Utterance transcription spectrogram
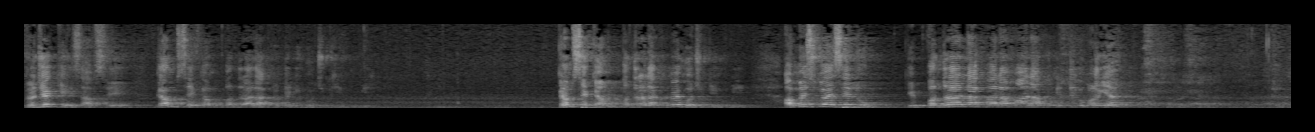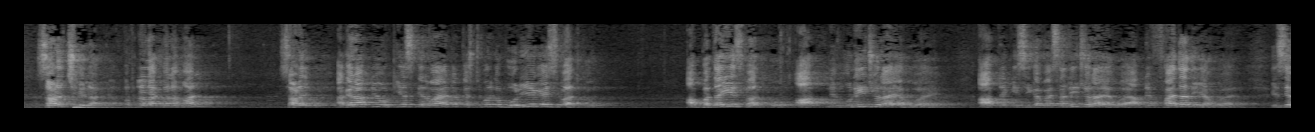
प्रोजेक्ट के हिसाब से कम से कम पंद्रह लाख रुपए की हो चुकी होगी। कम से कम पंद्रह लाख रुपए हो चुकी होगी। अब मैं इसको ऐसे लू कि पंद्रह लाख वाला माल आपको कितने को पड़ गया? साढ़े छह लाख का। पंद्रह लाख वाला माल? साढ़े अगर आपने ओटीएस करवाया तो कस्टमर को बोलिएगा इस बात को। आप बताइए इस बात को। आपने मुँह नहीं चुराया हुआ है। आपने किसी का पैसा नहीं चुराया हुआ है। आपने फ़ायदा दिया हुआ है। इसे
